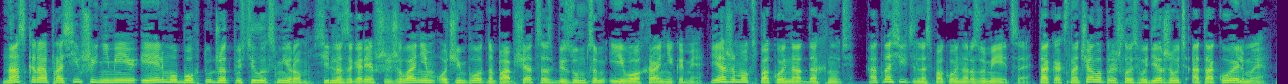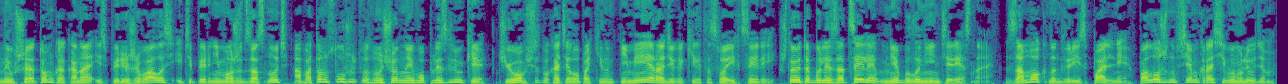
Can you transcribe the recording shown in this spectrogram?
Наскоро опросивший Немею и Эльму, бог тут же отпустил их с миром, сильно загоревший желанием очень плотно пообщаться с безумцем и его охранниками. Я же мог спокойно отдохнуть. Относительно спокойно, разумеется. Так как сначала пришлось выдерживать атаку Эльмы, нывшей о том, как она испереживалась и теперь не может заснуть, а потом слушать возмущенные вопли злюки, чье общество хотело покинуть Немея ради каких-то своих своих целей. Что это были за цели, мне было неинтересно. Замок на двери спальни положен всем красивым людям,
